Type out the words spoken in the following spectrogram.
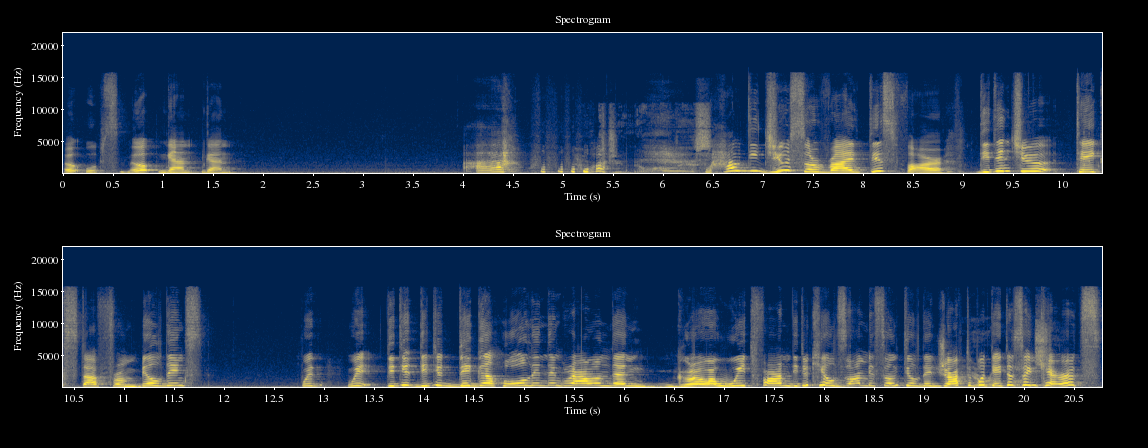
Oh, oops. Oh, gun, gun. Ah, what? Did you know all this? How did you survive this far? Didn't you take stuff from buildings? Wait, wait, did you did you dig a hole in the ground and grow a wheat farm? Did you kill zombies until they dropped You're a potatoes and carrots?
